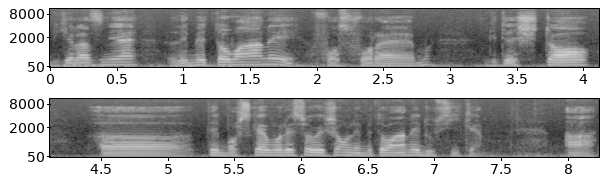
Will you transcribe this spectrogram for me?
výrazně limitovány fosforem, kdežto ty mořské vody jsou většinou limitovány dusíkem. A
